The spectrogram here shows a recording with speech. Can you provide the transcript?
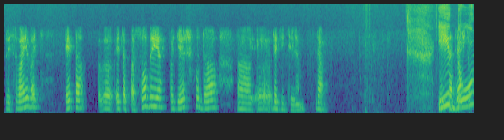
присваивать это, э, это пособие, поддержку да, э, родителям. Да. И до,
